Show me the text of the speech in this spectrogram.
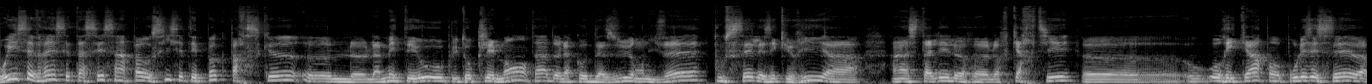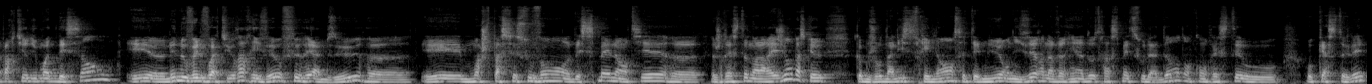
Oui, c'est vrai, c'est assez sympa aussi cette époque parce que euh, la météo plutôt clémente hein, de la Côte d'Azur en hiver poussait les écuries à, installer leur, euh, leur quartier euh, au, Ricard pour, les essais à partir du mois de décembre. Et les nouvelles voitures arrivaient au fur et à mesure. et moi, je passais souvent des semaines entières. je restais dans la région parce que comme journaliste freelance, c'était mieux en hiver, on n'avait rien d'autre à se mettre sous la dent, donc on restait au, au Castellet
